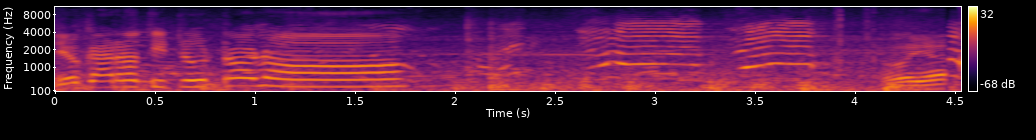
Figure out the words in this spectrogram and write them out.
Yo karo ditutono. Oh ya.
